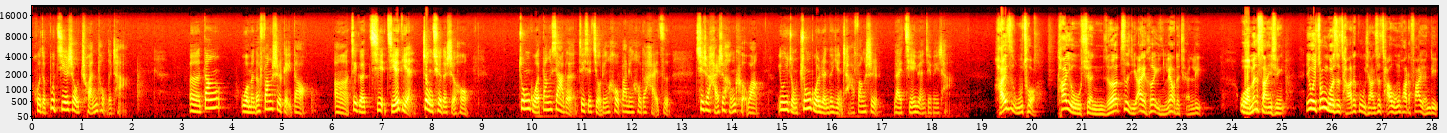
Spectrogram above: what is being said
或者不接受传统的茶。呃，当我们的方式给到啊这个节节点正确的时候。中国当下的这些九零后、八零后的孩子，其实还是很渴望用一种中国人的饮茶方式来结缘这杯茶。孩子无错，他有选择自己爱喝饮料的权利。我们三星，因为中国是茶的故乡，是茶文化的发源地，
